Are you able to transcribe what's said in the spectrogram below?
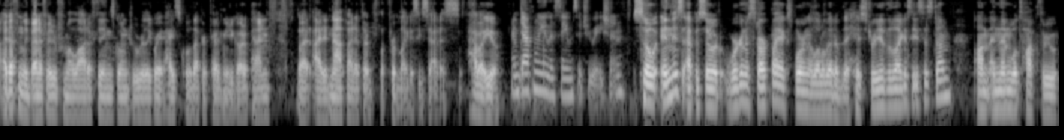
I definitely benefited from a lot of things going to a really great high school that prepared me to go to Penn, but I did not benefit from legacy status. How about you? I'm definitely in the same situation. So, in this episode, we're going to start by exploring a little bit of the history of the legacy system, um, and then we'll talk through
